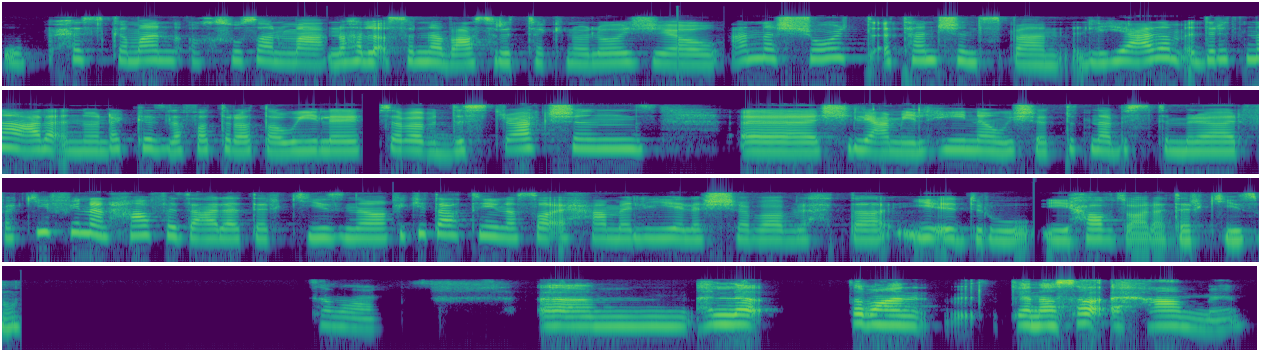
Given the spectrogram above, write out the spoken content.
وبحس كمان خصوصا مع إنه هلأ صرنا بعصر التكنولوجيا وعنا ال short attention span اللي هي عدم قدرتنا على إنه نركز لفترة طويلة بسبب ال distractions آه الشي اللي عم يلهينا ويشتتنا باستمرار. فكيف فينا نحافظ على تركيزنا؟ فيكي تعطي نصائح عملية للشباب لحتى يقدروا يحافظوا على تركيزهم؟ تمام. هلأ طبعا كنصائح عامة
